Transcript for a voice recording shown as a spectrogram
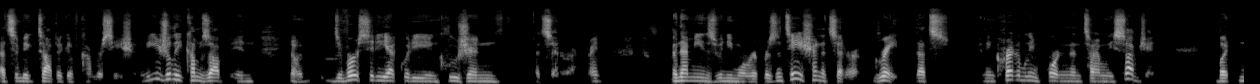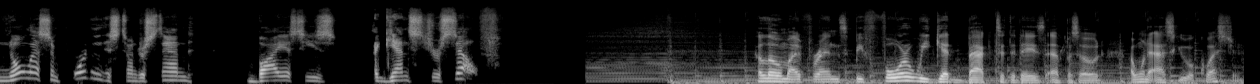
that's a big topic of conversation. It usually comes up in you know diversity, equity, inclusion, etc. Right? and that means we need more representation, etc. Great, that's an incredibly important and timely subject. But no less important is to understand biases against yourself. Hello, my friends. Before we get back to today's episode, I want to ask you a question.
